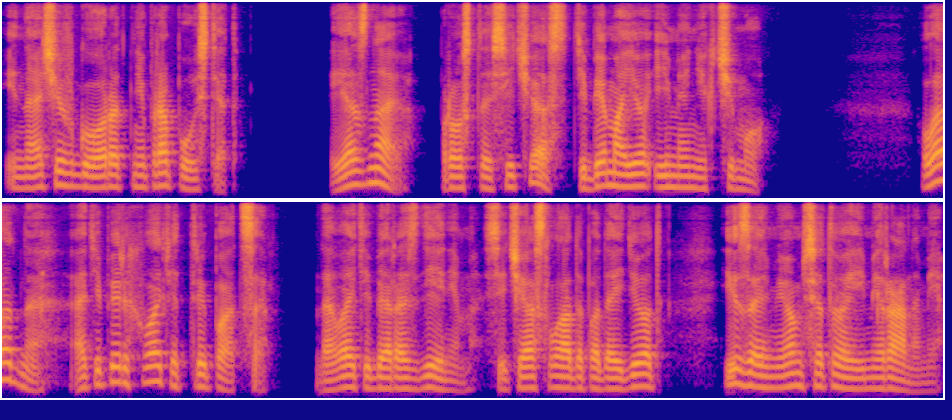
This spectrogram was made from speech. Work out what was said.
Иначе в город не пропустят. Я знаю, просто сейчас тебе мое имя ни к чему. Ладно, а теперь хватит трепаться. Давай тебя разденем. Сейчас Лада подойдет и займемся твоими ранами.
